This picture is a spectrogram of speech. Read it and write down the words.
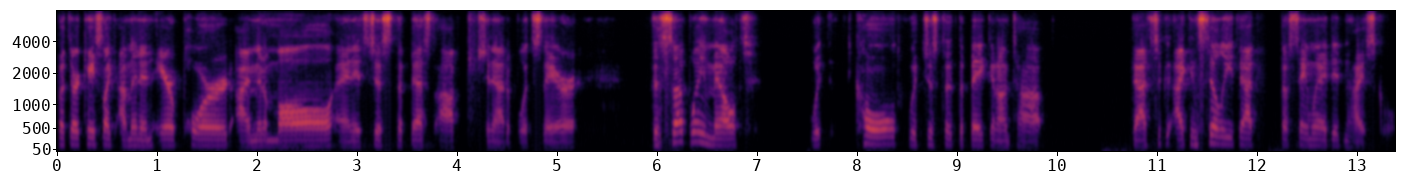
but there are cases like i'm in an airport i'm in a mall and it's just the best option out of what's there the Subway melt with cold with just the, the bacon on top. That's a, I can still eat that the same way I did in high school.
